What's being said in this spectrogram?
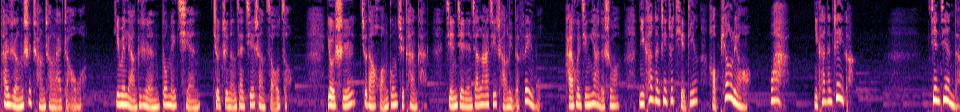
他仍是常常来找我，因为两个人都没钱，就只能在街上走走，有时就到皇宫去看看，捡捡人家垃圾场里的废物，还会惊讶的说：“你看看这只铁钉，好漂亮哦！哇，你看看这个。”渐渐的，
